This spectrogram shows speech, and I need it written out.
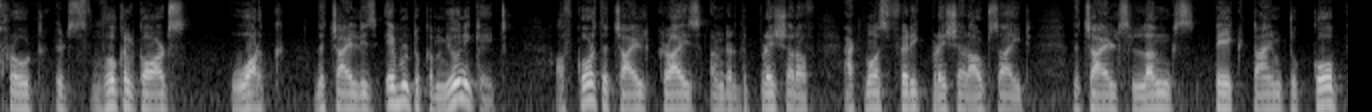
throat, its vocal cords work. The child is able to communicate. Of course, the child cries under the pressure of atmospheric pressure outside. The child's lungs take time to cope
